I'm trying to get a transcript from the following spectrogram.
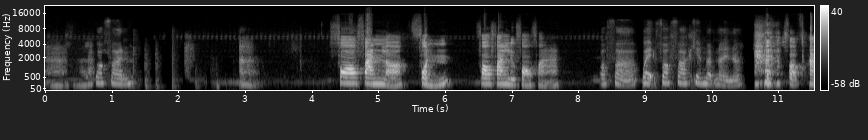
อ่ามาละ for ฟัน อ่า for fun เหรอ ฝน for fun หรือ for ฝา for ฝา wait for ฝาเขียนแบบไหนนะ for ฝา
